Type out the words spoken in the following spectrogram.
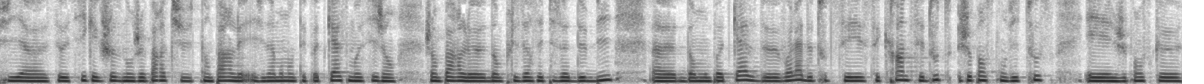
Puis euh, c'est aussi quelque chose dont je parle, tu t'en parles évidemment dans tes podcasts, moi aussi j'en j'en parle dans plusieurs épisodes de Bi, euh, dans mon podcast, de voilà de toutes ces, ces craintes, ces doutes, je pense qu'on vit tous et je pense que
